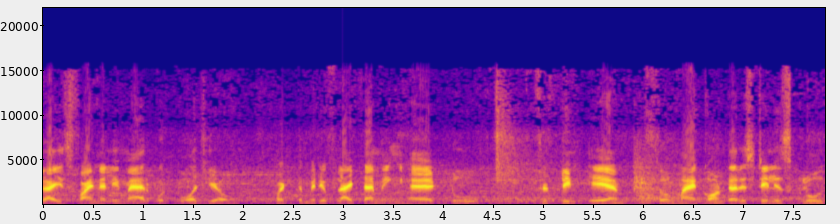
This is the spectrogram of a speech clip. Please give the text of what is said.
गाइस फाइनली मैं एयरपोर्ट पहुँच गया हूँ बट मेरी फ़्लाइट टाइमिंग है two fifteen A M so my counter still is close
